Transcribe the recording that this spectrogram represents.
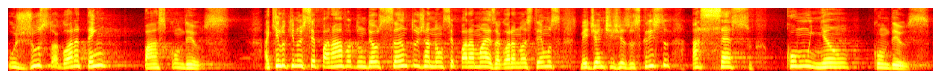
o justo agora tem paz com Deus. Aquilo que nos separava de um Deus santo já não separa mais, agora nós temos, mediante Jesus Cristo, acesso, comunhão com Deus.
